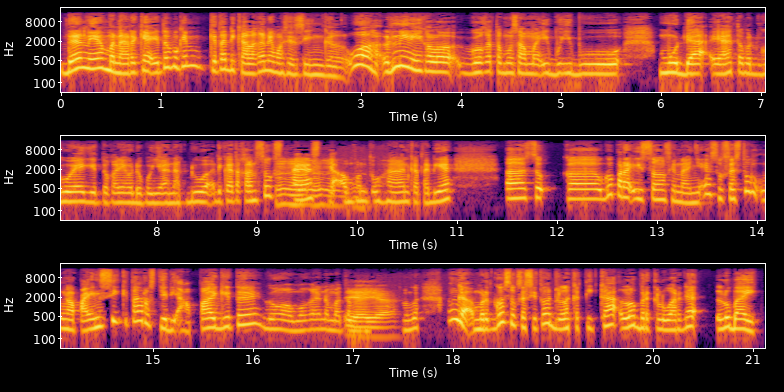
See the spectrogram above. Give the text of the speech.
dan ya menariknya itu mungkin kita di kalangan yang masih single wah ini nih kalau gue ketemu sama ibu-ibu muda ya temen gue gitu kan yang udah punya anak dua dikatakan sukses Mm, mm, ya ampun Tuhan kata dia eh su- ke gue pernah iseng sih nanya eh sukses tuh ngapain sih kita harus jadi apa gitu ya gue ngomong kan sama temen Iya iya. Enggak, menurut gue sukses itu adalah ketika lo berkeluarga, lo baik.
